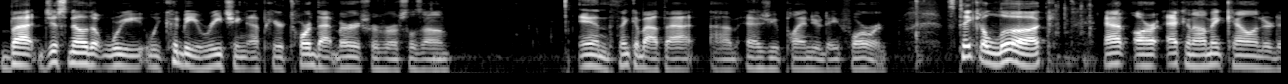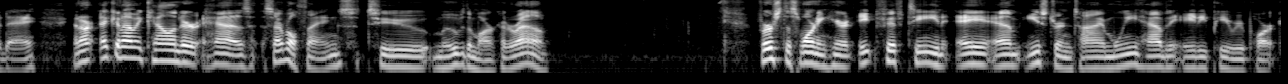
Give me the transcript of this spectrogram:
But just know that we we could be reaching up here toward that bearish reversal zone. And think about that um, as you plan your day forward. Let's take a look at our economic calendar today. And our economic calendar has several things to move the market around. First this morning here at 8:15 a.m. Eastern Time, we have the ADP report.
